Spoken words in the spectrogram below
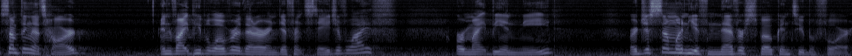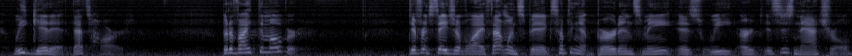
Something that's hard. Invite people over that are in different stage of life or might be in need or just someone you've never spoken to before. We get it. That's hard. But invite them over. Different stage of life. That one's big. Something that burdens me is we are it's just natural.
